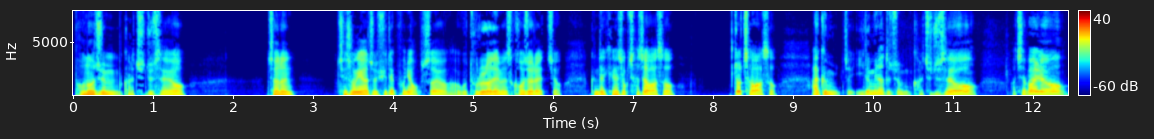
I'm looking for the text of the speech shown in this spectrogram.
번호 좀 가르쳐 주세요. 저는 죄송해요 저 휴대폰이 없어요 하고 둘러대면서 거절했죠. 근데 계속 찾아와서 쫓아와서 아 그럼 저 이름이라도 좀 가르쳐 주세요. 아, 제발요.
